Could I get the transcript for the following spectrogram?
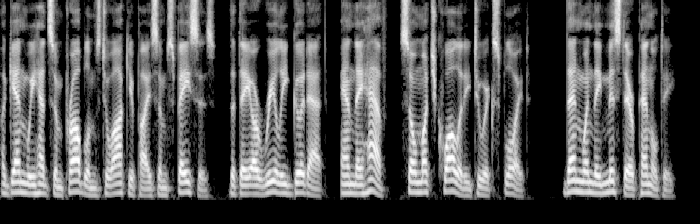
again we had some problems to occupy some spaces that they are really good at and they have so much quality to exploit. Then when they missed their penalty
